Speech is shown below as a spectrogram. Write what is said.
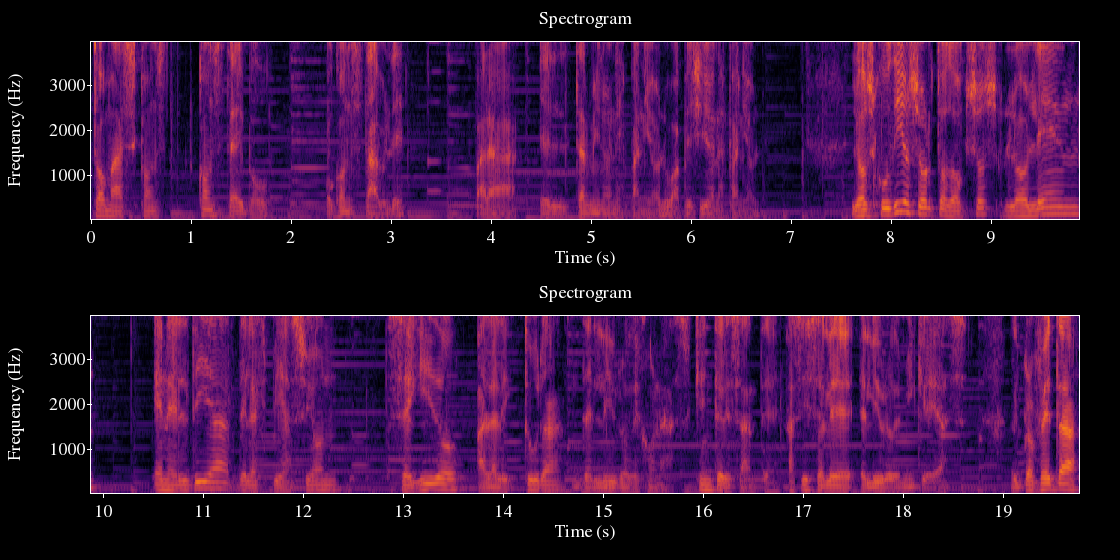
Thomas Constable, o Constable, para el término en español o apellido en español. Los judíos ortodoxos lo leen en el día de la expiación seguido a la lectura del libro de Jonás. Qué interesante. Así se lee el libro de Miqueas. El profeta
